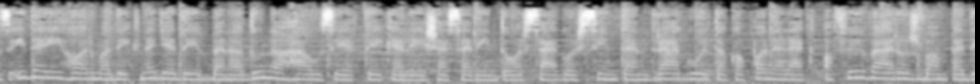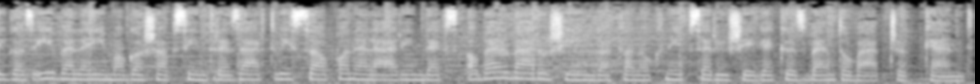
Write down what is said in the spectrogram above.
az idei harmadik negyedévben a Duna House értékelése szerint országos szinten drágultak a panelek, a fővárosban pedig az évelei magasabb szintre zárt vissza a panelárindex, a belvárosi ingatlanok népszerűsége közben tovább csökkent.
